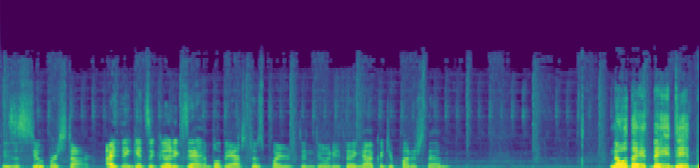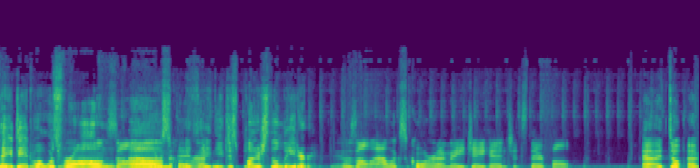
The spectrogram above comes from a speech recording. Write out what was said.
He's a superstar. I think it's a good example. The Astros players didn't do anything. How could you punish them? No, they, they did they did what was wrong. It's all Alex Um, and you just punish the leader. It was all Alex Cora and AJ Hinch. It's their fault. Uh, uh,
